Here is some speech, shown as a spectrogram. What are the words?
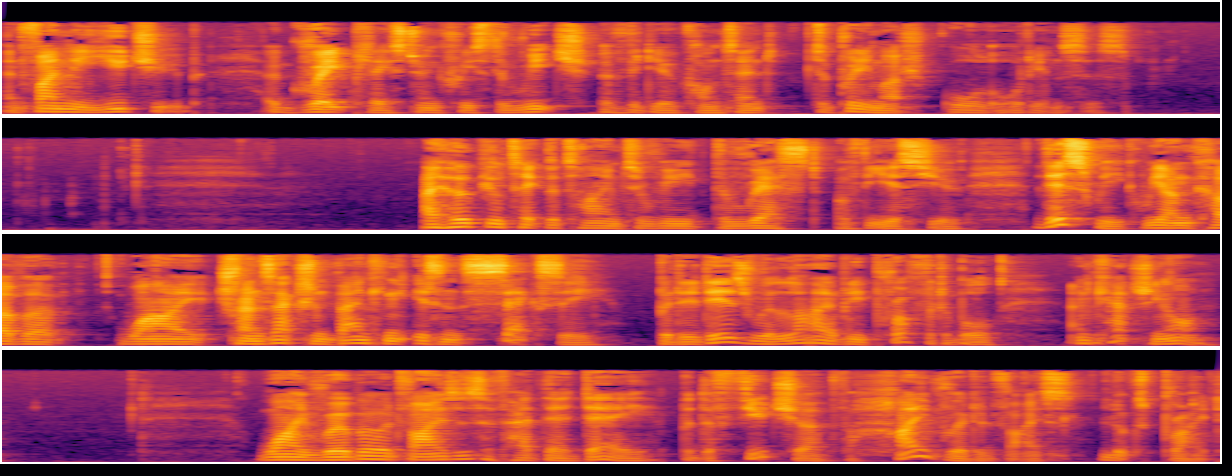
And finally, YouTube, a great place to increase the reach of video content to pretty much all audiences. I hope you'll take the time to read the rest of the issue. This week, we uncover why transaction banking isn't sexy, but it is reliably profitable and catching on. Why robo advisors have had their day, but the future for hybrid advice looks bright.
